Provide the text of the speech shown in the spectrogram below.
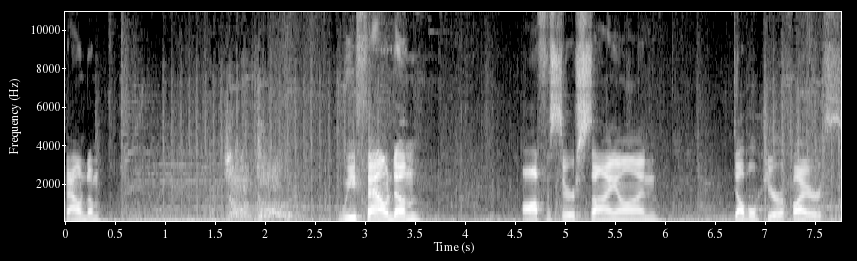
Found him. We found him. Officer Scion, double purifiers.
